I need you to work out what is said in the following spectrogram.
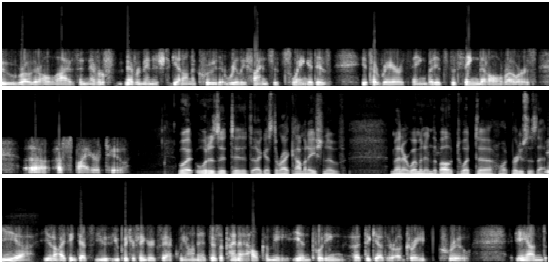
who row their whole lives and never never manage to get on a crew that really finds its swing. It is it's a rare thing, but it's the thing that all rowers uh, aspire to. What what is it? To, I guess the right combination of men or women in the boat? What uh, what produces that? Yeah, you know, I think that's you. You put your finger exactly on it. There's a kind of alchemy in putting uh, together a great crew, and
